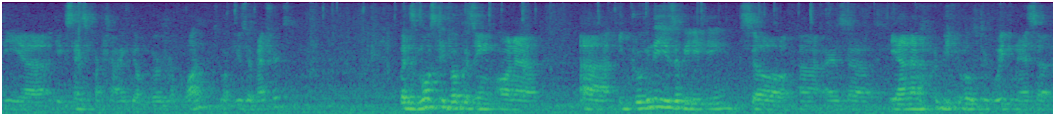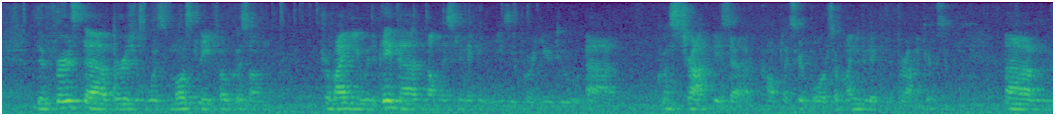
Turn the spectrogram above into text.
the, uh, the extensive functionality of version 1 of user metrics. But it's mostly focusing on a uh, improving the usability. So uh, as uh, LiAnna would be able to witness, uh, the first uh, version was mostly focused on providing you with the data, not necessarily making it easy for you to uh, construct these complex reports or manipulate the parameters. Um,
